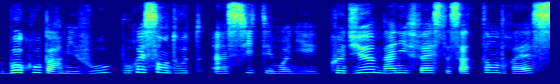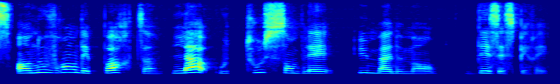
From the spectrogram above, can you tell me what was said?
Beaucoup parmi vous pourraient sans doute ainsi témoigner que Dieu manifeste sa tendresse en ouvrant des portes là où tout semblait humainement désespéré.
